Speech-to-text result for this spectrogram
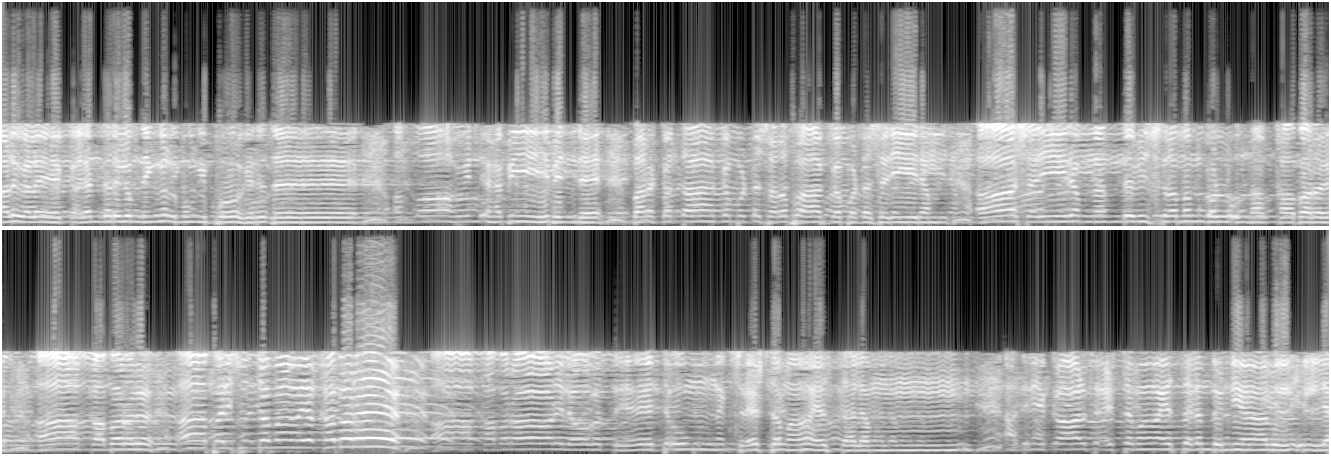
ആളുകളെ കലണ്ടറിലും നിങ്ങൾ മുങ്ങിപ്പോകരുത്. അള്ളാഹുവിന്റെ ഹബീബിന്റെ ബർക്കത്താക്കപ്പെട്ട ഷറഫാക്കപ്പെട്ട ശരീരം ആ ശരീരം നന്ദ വിശ്രമം കൊള്ളുന്ന ഖബർ. ആ ഖബർ ആ പരിശുദ്ധമായ ഖബർ. ആ ലോകത്ത് ഏറ്റവും ശ്രേഷ്ഠമായ സ്ഥലം. അതിനേക്കാൾ ശ്രേഷ്ഠമായ സ്ഥലം ദുന്യാവിൽ ഇല്ല.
